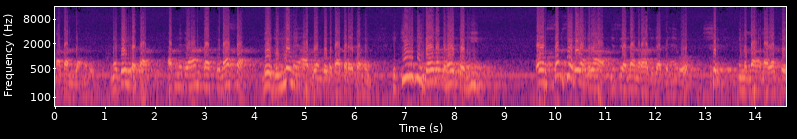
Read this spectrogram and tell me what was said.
ماتا نجام میں کئی دفعہ اپنے بیان کا خلاصہ دو جملوں میں آپ لوگوں کو بتاتا رہتا ہوں کہ قیمتی دولت ہے توحید۔ اور سب سے بڑا گناہ جس سے اللہ ناراض ہو جاتے ہیں وہ شرک ان اللہ علیہ پھر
